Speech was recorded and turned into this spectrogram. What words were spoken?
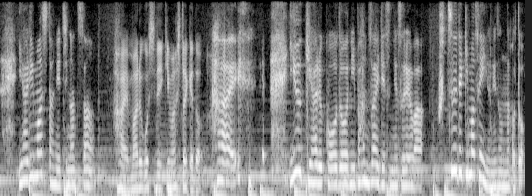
やりましたね千夏さん。はい丸腰で行きましたけど。はい。勇気ある行動に万歳ですねそれは。普通できませんよねそんなこと。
